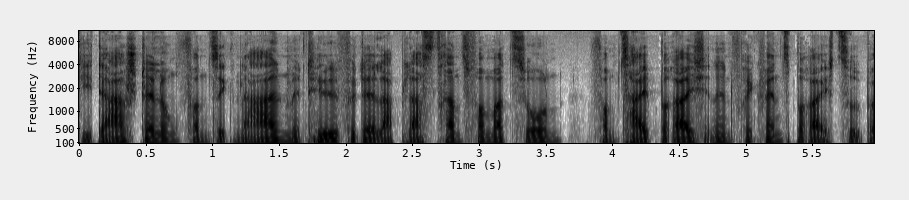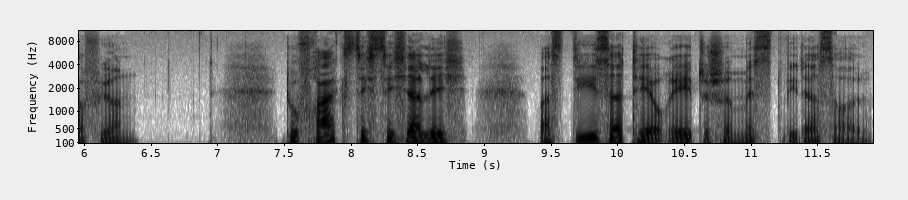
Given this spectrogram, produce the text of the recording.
die Darstellung von Signalen mit Hilfe der Laplace-Transformation vom Zeitbereich in den Frequenzbereich zu überführen. Du fragst dich sicherlich, was dieser theoretische Mist wieder soll.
